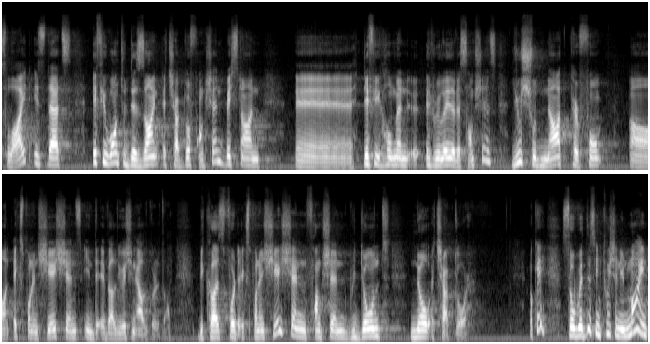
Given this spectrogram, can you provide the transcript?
slide is that if you want to design a trapdoor function based on uh, Diffie-Hellman related assumptions, you should not perform uh, exponentiations in the evaluation algorithm. Because for the exponentiation function, we don't know a trapdoor. Okay, so with this intuition in mind,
